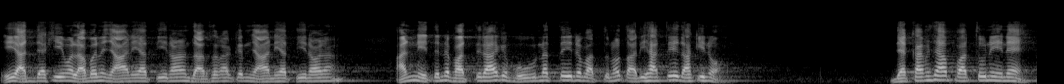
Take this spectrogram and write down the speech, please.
ඒ අධ්‍යක්ීම ලබන ඥානයක් තියෙනවා නම් දර්ශනක් කරන ඥානයක් තියෙනවා නම් අන්න එතනපත් වෙලාගේ පූර්ණත්වයටපත් වුණොත් අරිහත්ත්වයේ දකින්න. දැක්කම සහපත් උනේ නැහැ.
